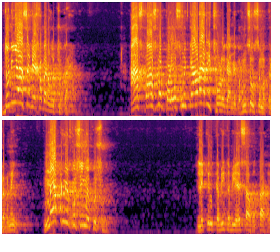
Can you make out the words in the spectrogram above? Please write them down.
दुनिया से बेखबर हो चुका है। आसपास में पड़ोस में क्या रहा रही, छोड़ो जाने दो, हमसे उससे मतलब नहीं। मैं अपनी खुशी में खुश हूँ। लेकिन कभी कभी ऐसा होता है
